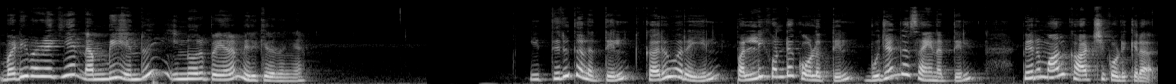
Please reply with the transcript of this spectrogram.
வடிவழகிய நம்பி என்று இன்னொரு பெயரும் இருக்கிறதுங்க. இத்திருத்தலத்தில் கருவறையில் பள்ளி கொண்ட கோலத்தில் புஜங்க சயனத்தில் பெருமாள் காட்சி கொடுக்கிறார்.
